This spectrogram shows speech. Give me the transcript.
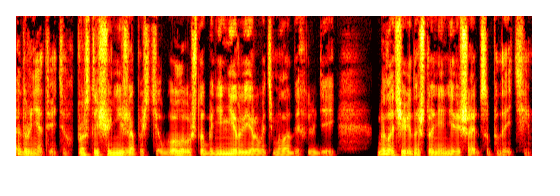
Педро не ответил, просто еще ниже опустил голову, чтобы не нервировать молодых людей. Было очевидно, что они не решаются подойти.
